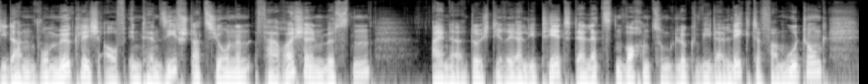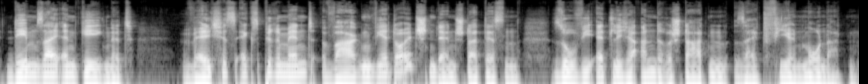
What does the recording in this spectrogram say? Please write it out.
die dann womöglich auf Intensivstationen verröcheln müssten, eine durch die Realität der letzten Wochen zum Glück widerlegte Vermutung, dem sei entgegnet, welches Experiment wagen wir Deutschen denn stattdessen, so wie etliche andere Staaten seit vielen Monaten?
